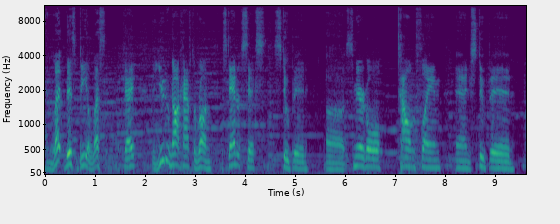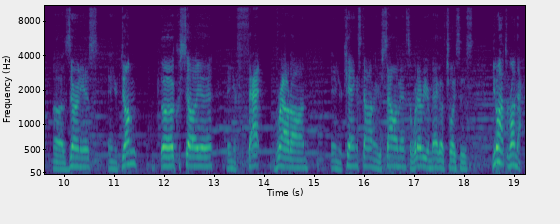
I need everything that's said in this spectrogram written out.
And let this be a lesson, okay? That you do not have to run the standard six, stupid, uh, Smeargle, Talonflame, and your stupid uh, Xerneas, and your dumb uh, Cresselia, and your fat Groudon, and your Kangaskhan, or your Salamence, or whatever your Mega of choice is. You don't have to run that.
